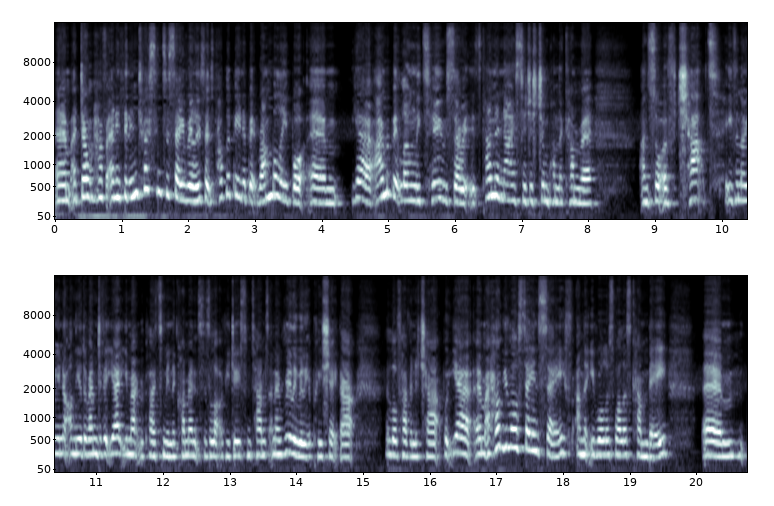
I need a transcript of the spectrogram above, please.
Um, I don't have anything interesting to say really, so it's probably been a bit rambly, but um, yeah, I'm a bit lonely too, so it's kind of nice to just jump on the camera and sort of chat, even though you're not on the other end of it yet. You might reply to me in the comments, as a lot of you do sometimes, and I really, really appreciate that. I love having a chat. But yeah, um, I hope you're all staying safe and that you're all as well as can be. Um,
